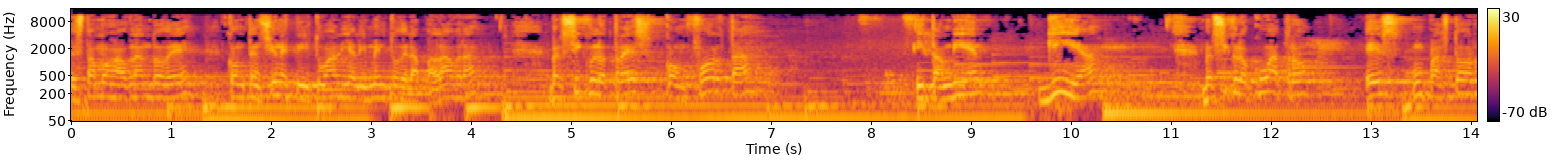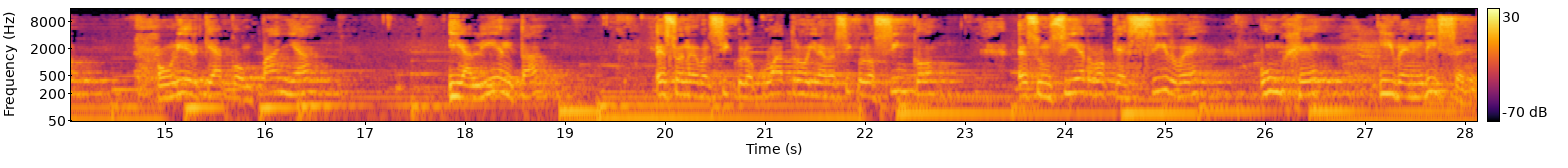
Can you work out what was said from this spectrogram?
Estamos hablando de contención espiritual y alimento de la palabra. Versículo 3, conforta y también guía. Versículo 4 es un pastor un líder que acompaña y alienta. Eso en el versículo 4 y en el versículo 5 es un siervo que sirve, unge y bendice.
